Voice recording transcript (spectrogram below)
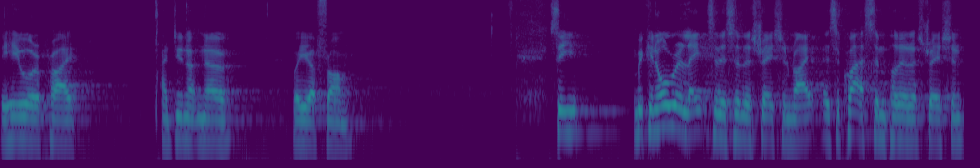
But he will reply, I do not know where you are from. See, we can all relate to this illustration, right? It's a quite a simple illustration.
